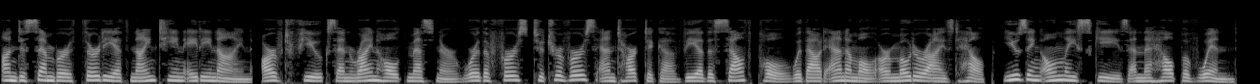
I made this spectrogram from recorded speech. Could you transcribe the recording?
On December 30, 1989, Arved Fuchs and Reinhold Messner were the first to traverse Antarctica via the South Pole without animal or motorized help, using only skis and the help of wind.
